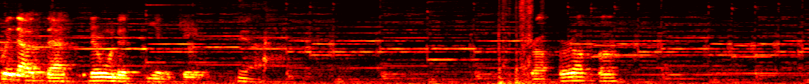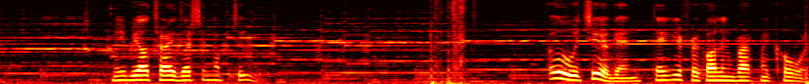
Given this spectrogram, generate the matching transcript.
Without that, there wouldn't be any game. Yeah. Rougher, rougher. Maybe I'll try dressing up too. Oh, it's you again. Thank you for calling back my coworker.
